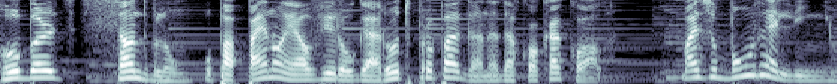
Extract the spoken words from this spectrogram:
Hubbard Sandblom, o Papai Noel virou garoto propaganda da Coca-Cola. Mas o bom velhinho,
